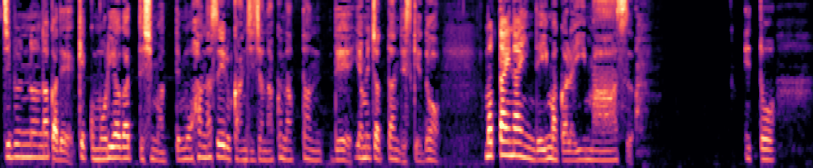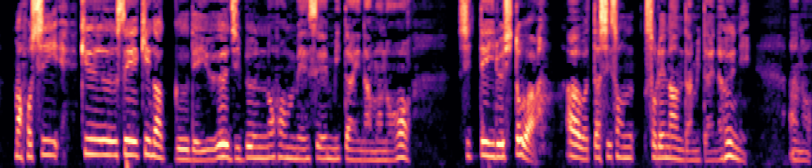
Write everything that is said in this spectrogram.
自分の中で結構盛り上がってしまって、もう話せる感じじゃなくなったんで、やめちゃったんですけど、もったいないんで今から言います。えっと、まあ、星、旧世紀学でいう自分の本命性みたいなものを知っている人は、ああ、私そん、それなんだみたいな風に、あの、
